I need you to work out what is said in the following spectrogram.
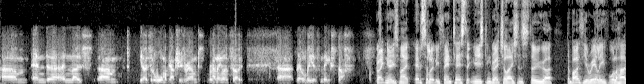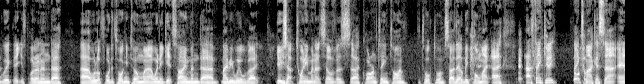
um, and uh, and those um, you know sort of warmer countries around around England. So uh, that'll be his next stuff. Great news, mate. Absolutely fantastic news. Congratulations to uh, to both of you, really, for all the hard work that you've put in, and uh, uh, we'll look forward to talking to him uh, when he gets home, and uh, maybe we'll uh, use up 20 minutes of his uh, quarantine time to talk to him. So that'll be cool, mate. Uh, uh, thank you. Thanks, Marcus. Uh, and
